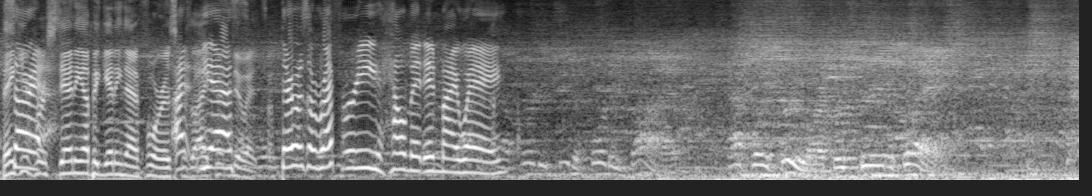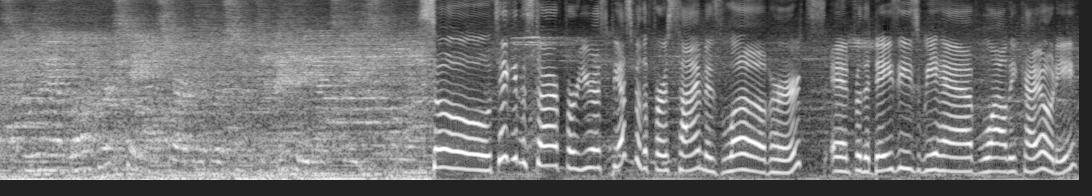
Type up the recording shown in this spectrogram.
Thank Sorry, you for standing up and getting that for us because I, yes, couldn't do it. there was a referee helmet in my way. 32 to 45. Halfway through our first period of play. We're going to have Love Hurts taking start for the first time tonight for the United States So taking the star for USPS for the first time is Love Hurts, and for the Daisies we have Wildy Coyote.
